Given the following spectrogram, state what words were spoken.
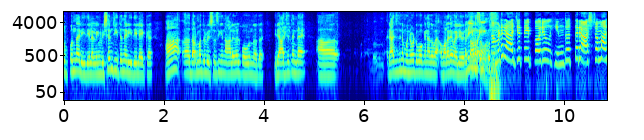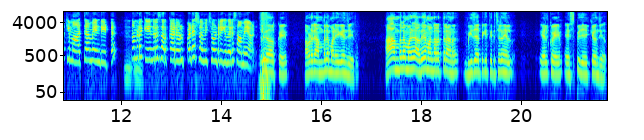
തുപ്പുന്ന രീതിയിൽ അല്ലെങ്കിൽ വിഷം ചീറ്റുന്ന രീതിയിലേക്ക് ആ ധർമ്മത്തിൽ വിശ്വസിക്കുന്ന ആളുകൾ പോകുന്നത് ഈ രാജ്യത്തിന്റെ രാജ്യത്തിന്റെ മുന്നോട്ട് പോകുന്നത് അത് വളരെ വലിയൊരു നമ്മുടെ രാജ്യത്തെ ഇപ്പൊ ഒരു ഹിന്ദുത്വ രാഷ്ട്രമാക്കി മാറ്റാൻ വേണ്ടിയിട്ട് നമ്മുടെ കേന്ദ്ര സർക്കാർ ഉൾപ്പെടെ ശ്രമിച്ചുകൊണ്ടിരിക്കുന്ന ഒരു സമയമാണ്. അവിടെ ഒരു അമ്പലം പണിയുകയും ചെയ്തു. ആ അമ്പലം പണി അതേ മണ്ഡലത്തിലാണ് ബി ജെ പിക്ക് തിരിച്ചടി ഏൽ- ഏൽക്കുകയും എസ് പി ജയിക്കുകയും ചെയ്തത്.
